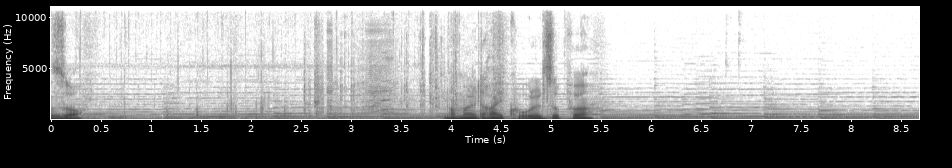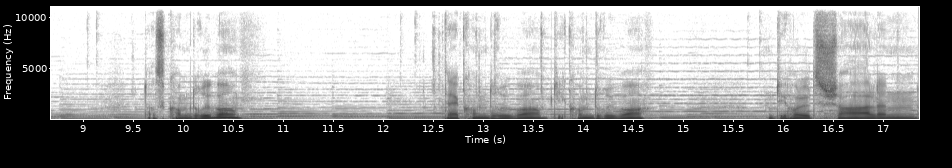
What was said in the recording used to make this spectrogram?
So. Nochmal drei Kohlsuppe. Das kommt rüber. Der kommt rüber. Die kommt rüber. Die Holzschalen.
